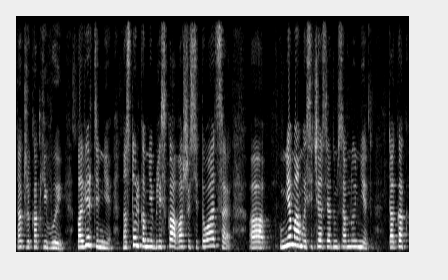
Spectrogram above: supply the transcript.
так же, как и вы. Поверьте мне, настолько мне близка ваша ситуация. Э, у меня мамы сейчас рядом со мной нет, так как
